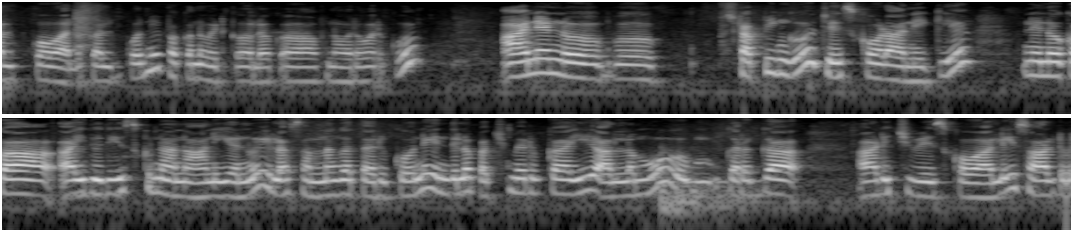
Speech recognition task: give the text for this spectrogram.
కలుపుకోవాలి. కలుపుకొని పక్కన పెట్టుకోవాలి ఒక హాఫ్ అన్ అవర్ వరకు. ఆనియన్ స్టఫింగ్ చేసుకోవడానికి నేను ఒక ఐదు తీసుకున్నాను ఆనియన్. ఇలా సన్నగా తరుక్కొని ఇందులో పచ్చిమిరపకాయ అల్లము గరగ్గా ఆడిచి వేసుకోవాలి సాల్ట్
